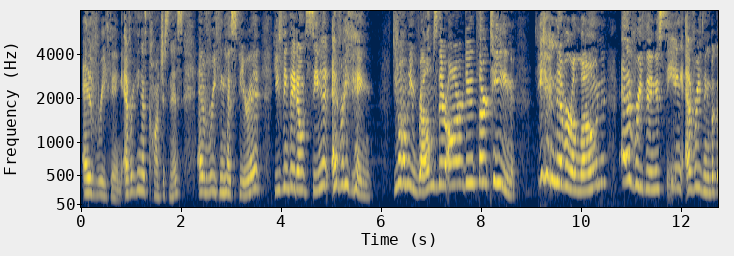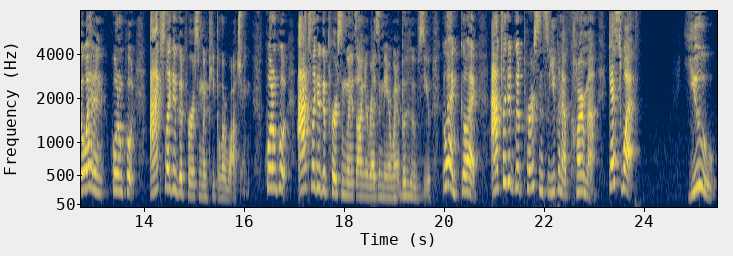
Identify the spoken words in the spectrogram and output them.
Everything. Everything has consciousness. Everything has spirit. You think they don't see it? Everything. Do you know how many realms there are, dude? 13. You're never alone everything, is seeing everything, but go ahead and quote unquote act like a good person when people are watching. Quote unquote act like a good person when it's on your resume or when it behooves you. Go ahead, go ahead. Act like a good person so you can have karma. Guess what? You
